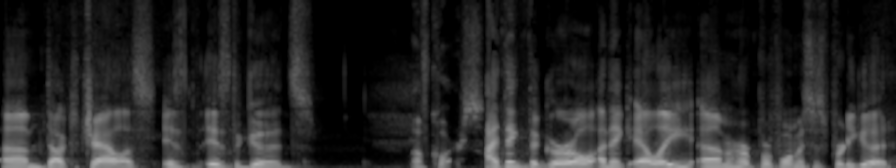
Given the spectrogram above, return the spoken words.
Um. Dr. Challis is is the goods. Of course. I think the girl. I think Ellie. Um. Her performance was pretty good.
